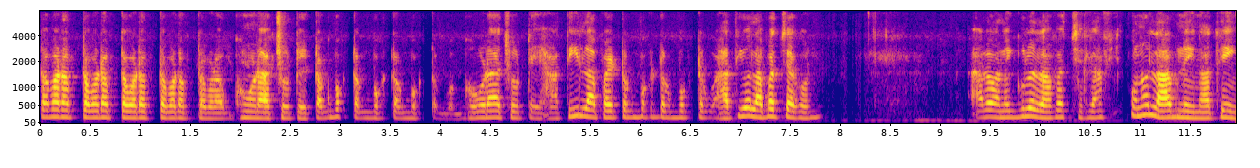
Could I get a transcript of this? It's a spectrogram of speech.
টপাটপ টপাটপ টপাটপ টপাটপ টপাটপ। ঘোড়া ছোটে, টকবক টকবক টকবক টকবক। ঘোড়া ছোটে, হাতি লাফায়, টকবক টকবক টক হাতিও লাফাচ্ছে এখন। আরও অনেকগুলো লাফাচ্ছে লাফিয়ে কোনো লাভ নেই নাথিং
